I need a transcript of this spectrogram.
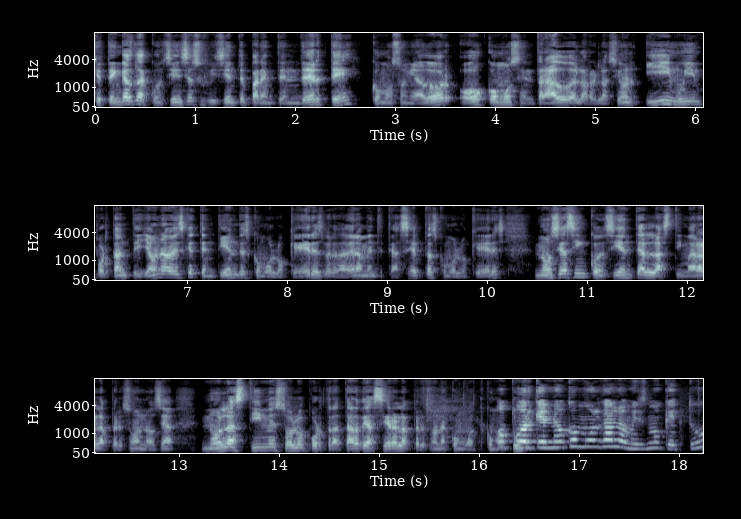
que tengas la conciencia suficiente para entenderte como soñador o como centrado de la relación y muy importante, ya una vez que te entiendes como lo que eres verdaderamente, te aceptas como lo que eres, no seas inconsciente al lastimar a la persona, o sea, no lastimes solo por tratar de hacer a la persona como, como o porque no comulga lo mismo que tú,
